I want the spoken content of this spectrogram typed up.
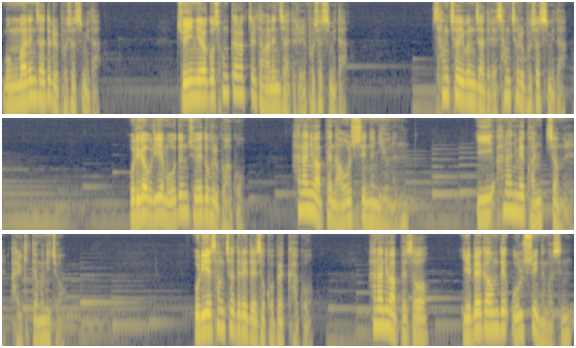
목마른 자들을 보셨습니다. 죄인이라고 손가락질 당하는 자들을 보셨습니다. 상처 입은 자들의 상처를 보셨습니다. 우리가 우리의 모든 죄에도 불구하고 하나님 앞에 나올 수 있는 이유는 이 하나님의 관점을 알기 때문이죠. 우리의 상처들에 대해서 고백하고 하나님 앞에서 예배 가운데 울 수 있는 것은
